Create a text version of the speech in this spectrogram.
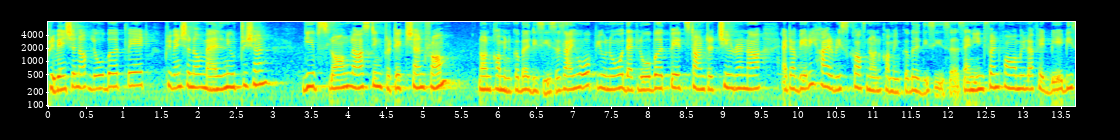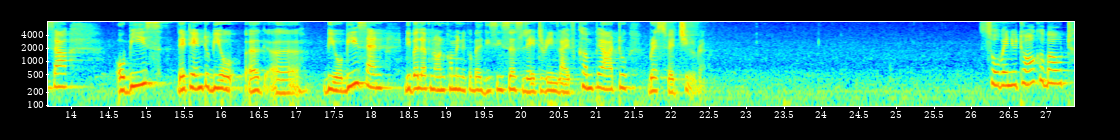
prevention of low birth weight, prevention of malnutrition, gives long-lasting protection from non-communicable diseases. I hope you know that low birth weight stunted children are at a very high risk of non-communicable diseases and infant formula fed babies are obese, they tend to be, uh, uh, be obese and develop non-communicable diseases later in life compared to breastfed children. So when you talk about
